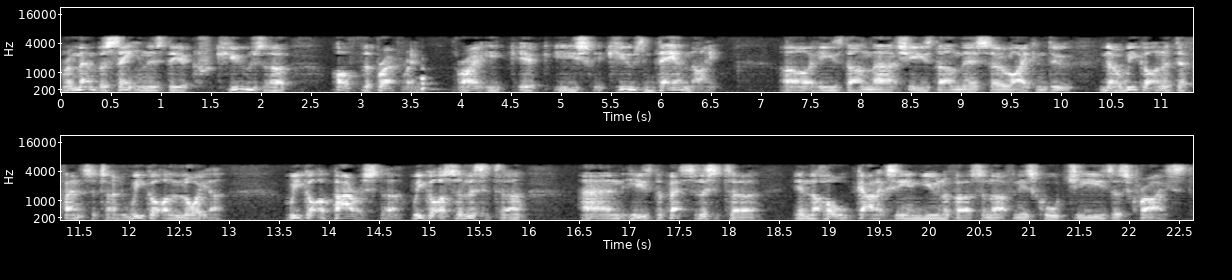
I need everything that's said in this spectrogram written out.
Remember, Satan is the accuser of the brethren, right? He, he, he's accusing day and night. Oh, he's done that, she's done this, so I can do. No, we got a defense attorney, we got a lawyer, we got a barrister, we got a solicitor and he's the best solicitor in the whole galaxy and universe earth, and he's called Jesus Christ.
